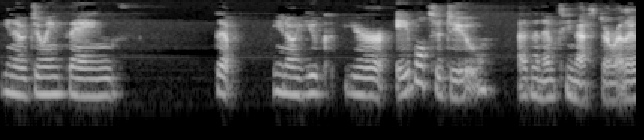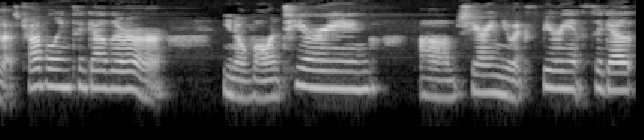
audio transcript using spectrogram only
you know doing things that you know you you're able to do as an empty nester, whether that's traveling together or you know, volunteering, um, sharing new experience together,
